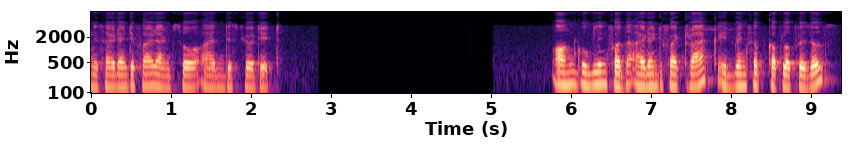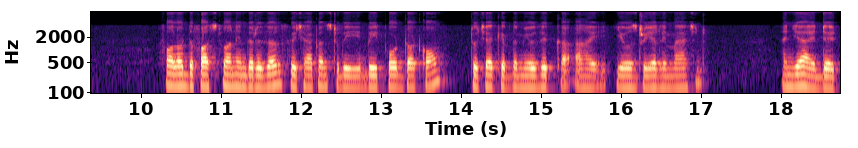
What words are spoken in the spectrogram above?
misidentified and so I dispute it. On googling for the identified track it brings up a couple of results. Followed the first one in the results which happens to be beatport.com to check if the music I used really matched and yeah it did.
